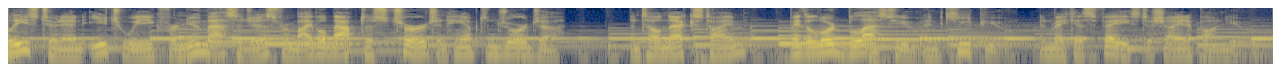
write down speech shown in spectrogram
Please tune in each week for new messages from Bible Baptist Church in Hampton, Georgia. Until next time, may the Lord bless you and keep you and make his face to shine upon you.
